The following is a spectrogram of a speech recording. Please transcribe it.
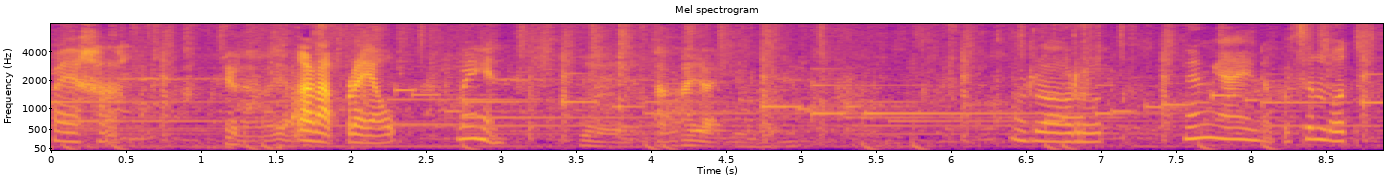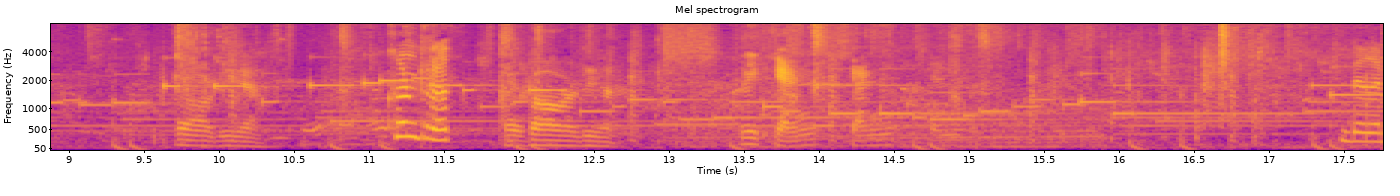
ไปค่ะเห็นถังขยะกลับแล้ว ไม่เห็น นี่ถังขยะอยู่รอรถนั่นไงเดี๋ยวไปขึ้นรถ รอเรือขึ้นรถรอเรือนี่แก๊งแก๊งแก๊งเดิน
